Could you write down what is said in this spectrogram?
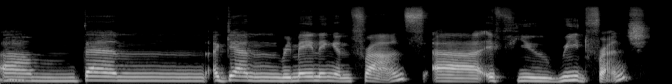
Um, then again, remaining in France, uh, if you read French,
